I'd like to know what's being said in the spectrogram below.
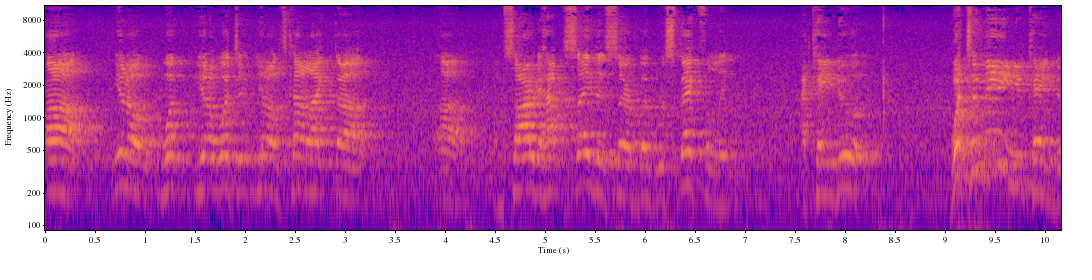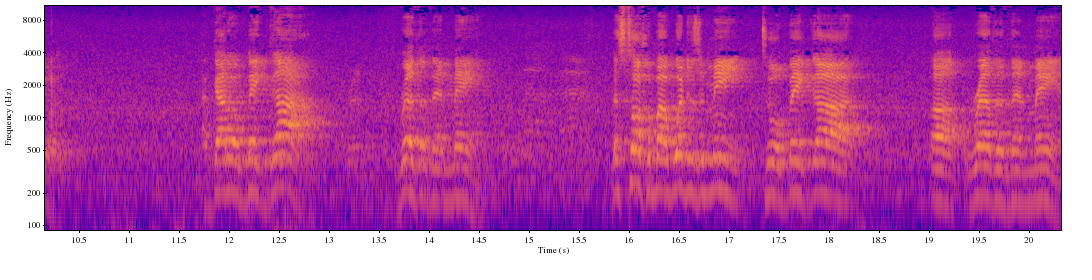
uh, you know what? You know what? You know, it's kind of like. Uh, uh, I'm sorry to have to say this, sir, but respectfully, I can't do it. What do you mean you can't do it? I've got to obey God rather than man. Let's talk about what does it mean to obey God uh, rather than man.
